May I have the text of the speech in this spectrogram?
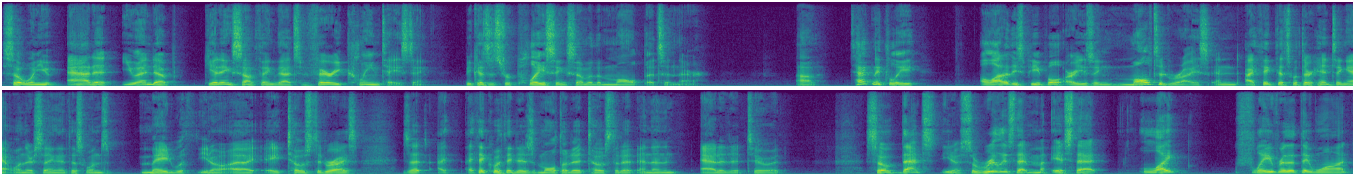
So when you add it, you end up getting something that's very clean tasting because it's replacing some of the malt that's in there. Uh, technically, a lot of these people are using malted rice, and I think that's what they're hinting at when they're saying that this one's made with you know a, a toasted rice. Is that I, I think what they did is malted it, toasted it, and then added it to it. So that's you know so really it's that it's that light flavor that they want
